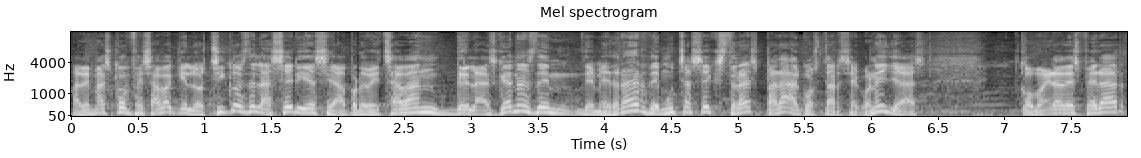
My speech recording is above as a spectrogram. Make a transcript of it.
Además, confesaba que los chicos de la serie se aprovechaban de las ganas de, de medrar de muchas extras para acostarse con ellas. Como era de esperar,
